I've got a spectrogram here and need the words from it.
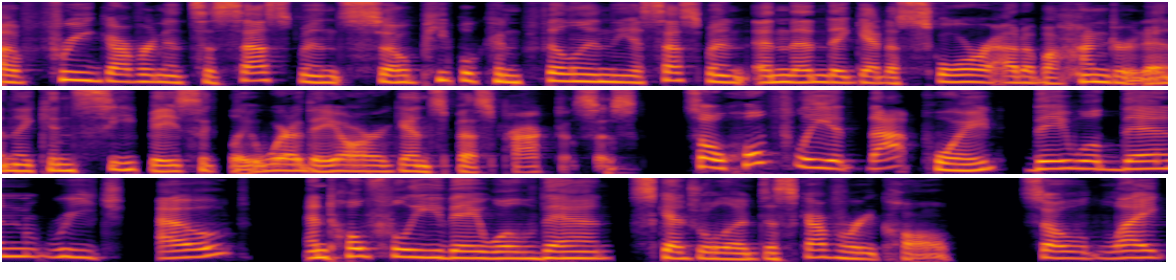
a free governance assessment so people can fill in the assessment and then they get a score out of 100 and they can see basically where they are against best practices. So hopefully at that point, they will then reach out and hopefully they will then schedule a discovery call. So, like,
